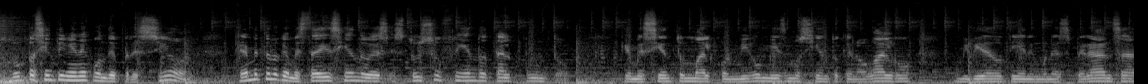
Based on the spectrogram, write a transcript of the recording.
Cuando un paciente viene con depresión, Realmente lo que me está diciendo es, estoy sufriendo a tal punto que me siento mal conmigo mismo, siento que no valgo, mi vida no tiene ninguna esperanza.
